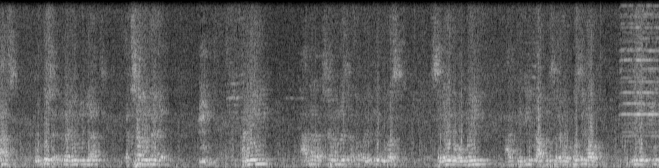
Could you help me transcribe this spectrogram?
आज उद्धव शेतकरी म्हणजे आज रक्षाबंधन आहे. आणि आज रक्षाबंधनाचा पवित्र दिवस सगळे भाऊ बहीण आज देखील आपण सगळे उपस्थित आहोत. मी देखील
